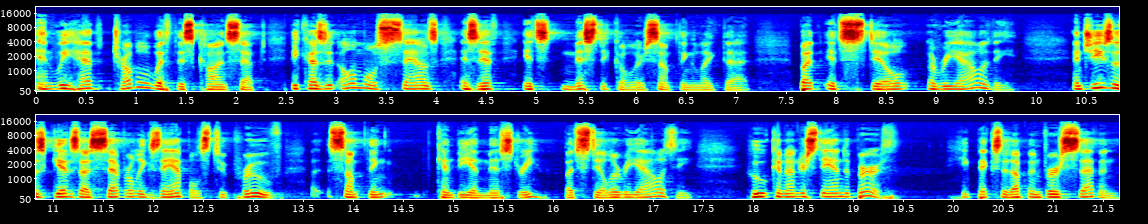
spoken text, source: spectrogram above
And we have trouble with this concept because it almost sounds as if it's mystical or something like that. But it's still a reality. And Jesus gives us several examples to prove uh, something can be a mystery, but still a reality. Who can understand a birth? He picks it up in verse 7.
